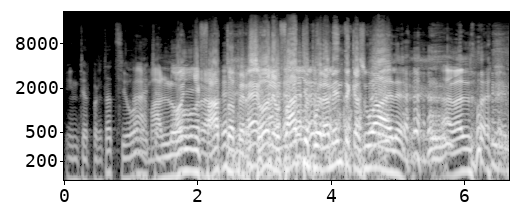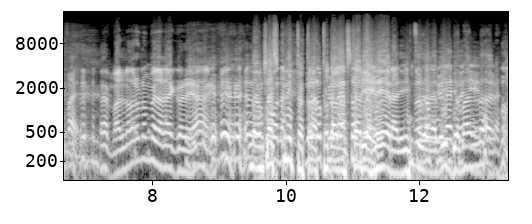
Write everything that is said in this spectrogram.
interpretazione. Eh, ma cioè- allora- Ogni fatto a persone o fatti è puramente casuale. Eh, ma, allora, Eh, ma allora non me la leggo neanche. non c'è Non ho- scritto tratto da una storia niente. vera all'inizio Non della Bibbia. Ma, allora- boh.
